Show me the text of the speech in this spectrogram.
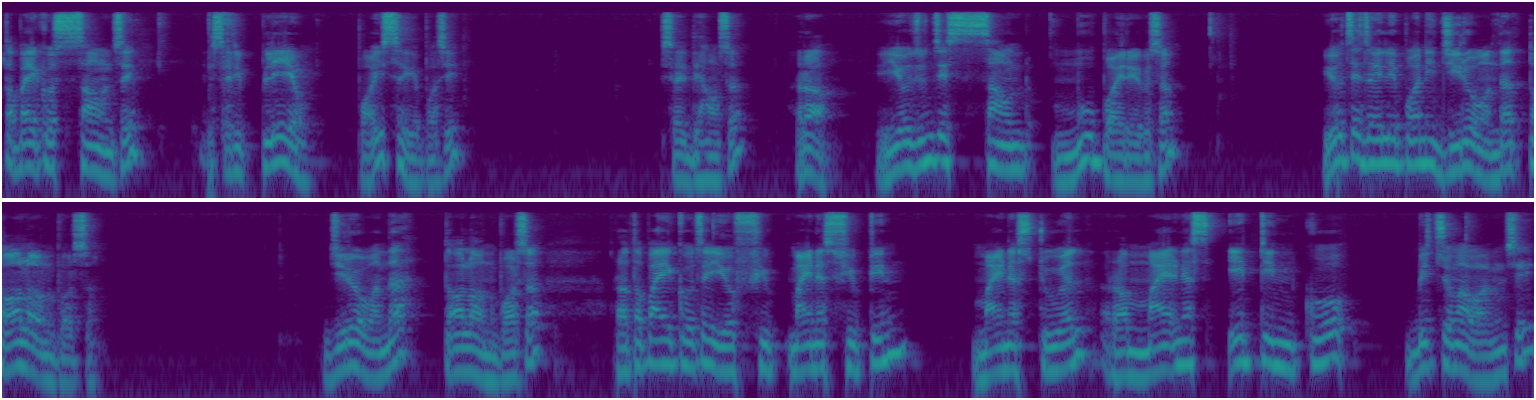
तपाईँको साउन्ड चाहिँ यसरी प्ले भइसकेपछि यसरी देखाउँछ। र यो जुन चाहिँ साउन्ड मुभ भइरहेको छ यो चाहिँ जहिले पनि जिरोभन्दा तल हुनुपर्छ जिरोभन्दा तल हुनुपर्छ र तपाईँको चाहिँ यो फिफ माइनस फिफ्टिन माइनस टुवेल्भ र माइनस एट्टिनको बिचमा भयो भने चाहिँ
